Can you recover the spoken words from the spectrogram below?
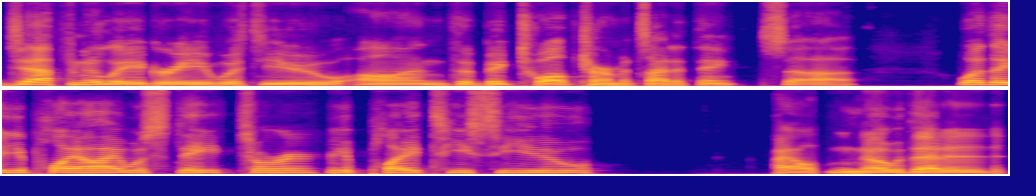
definitely agree with you on the Big 12 tournament side of things. Uh, whether you play Iowa State or you play TCU, I don't know that it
